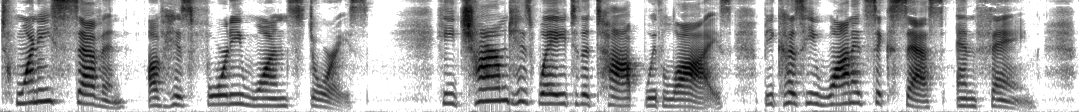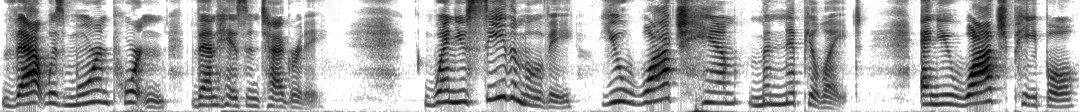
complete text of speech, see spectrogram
27 of his 41 stories. He charmed his way to the top with lies because he wanted success and fame. That was more important than his integrity. When you see the movie, you watch him manipulate and you watch people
